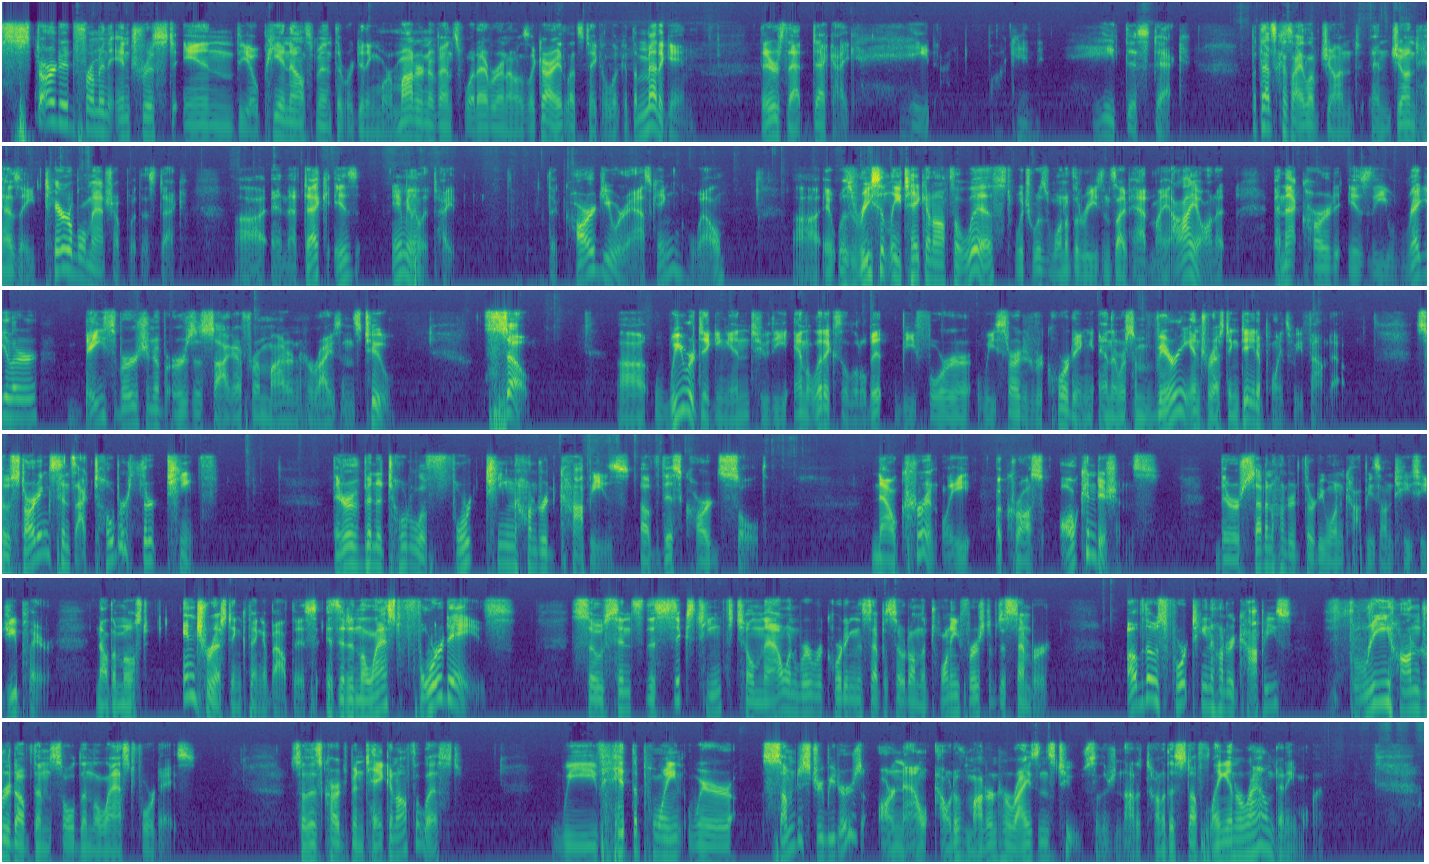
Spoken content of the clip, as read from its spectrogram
started from an interest in the OP announcement that we're getting more modern events, whatever, and I was like, all right, let's take a look at the metagame. There's that deck I hate. I fucking hate this deck. But that's because I love Jund, and Jund has a terrible matchup with this deck. Uh, and that deck is Amulet Titan. The card you were asking, well, uh, it was recently taken off the list, which was one of the reasons I've had my eye on it. And that card is the regular base version of Urza Saga from Modern Horizons 2. So, uh, we were digging into the analytics a little bit before we started recording, and there were some very interesting data points we found out. So, starting since October 13th, there have been a total of 1,400 copies of this card sold. Now, currently, across all conditions, there are 731 copies on TCG Player. Now, the most interesting thing about this is that in the last four days, so since the 16th till now, when we're recording this episode on the 21st of December, of those 1,400 copies, 300 of them sold in the last four days. So this card's been taken off the list. We've hit the point where some distributors are now out of Modern Horizons 2, so there's not a ton of this stuff laying around anymore.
